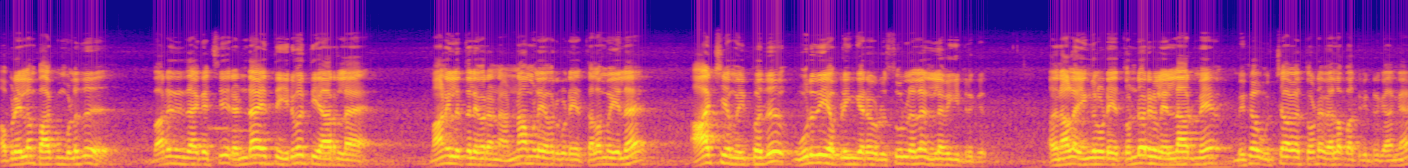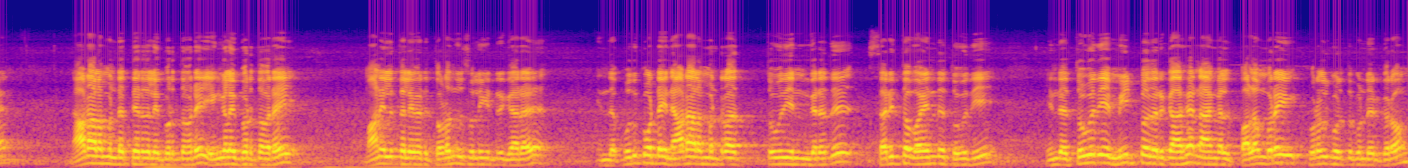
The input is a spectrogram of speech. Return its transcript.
அப்படியெல்லாம் பார்க்கும் பொழுது பாரதிய ஜனதா கட்சி ரெண்டாயிரத்தி இருபத்தி ஆறில் மாநில தலைவரான அண்ணாமலை அவர்களுடைய தலைமையில் ஆட்சி அமைப்பது உறுதி அப்படிங்கிற ஒரு சூழ்நிலை நிலவிக்கிட்டு இருக்கு அதனால் எங்களுடைய தொண்டர்கள் எல்லாருமே மிக உற்சாகத்தோடு வேலை பார்த்துக்கிட்டு இருக்காங்க. நாடாளுமன்ற தேர்தலை பொறுத்தவரை எங்களை பொறுத்தவரை மாநில தலைவர் தொடர்ந்து சொல்லிக்கிட்டு இருக்காரு. இந்த புதுக்கோட்டை நாடாளுமன்ற தொகுதி என்கிறது சரித்த வாய்ந்த தொகுதி. இந்த தொகுதியை மீட்பதற்காக நாங்கள் பலமுறை குரல் கொடுத்து கொண்டிருக்கிறோம்.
